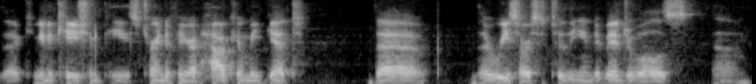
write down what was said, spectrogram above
the communication piece, trying to figure out how can we get the the resources to the individuals. Um,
